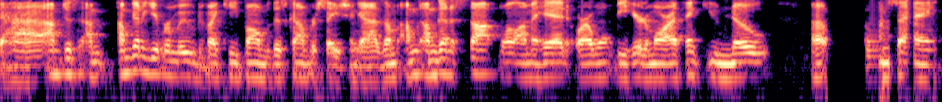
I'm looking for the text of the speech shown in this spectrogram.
uh, I'm just I'm I'm going to get removed if I keep on with this conversation, guys. I'm I'm, I'm going to stop while I'm ahead, or I won't be here tomorrow. I think you know uh, what I'm saying.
